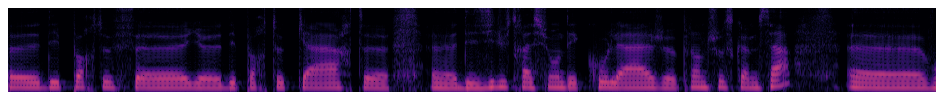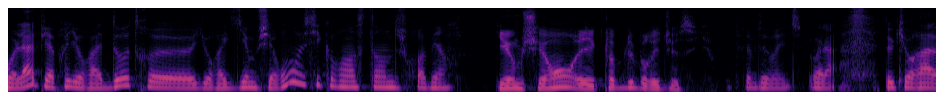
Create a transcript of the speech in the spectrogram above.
euh, des portefeuilles, euh, des porte-cartes, des illustrations, des collages, plein de choses comme ça. voilà, puis après, il y aura d'autres. Il y aura Guillaume Chéron aussi qui aura un stand, je crois bien. Guillaume Chéron et Club de Bridge aussi. Club de Bridge, voilà. Donc il y aura,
